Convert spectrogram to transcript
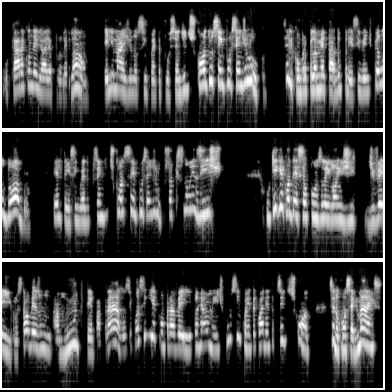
o cara quando ele olha para o leilão, ele imagina os 50% de desconto e os 100% de lucro. Se ele compra pela metade do preço e vende pelo dobro, ele tem 50% de desconto e 100% de lucro. Só que isso não existe. O que, que aconteceu com os leilões de, de veículos? Talvez um, há muito tempo atrás você conseguia comprar veículo realmente com 50%, 40% de desconto. Você não consegue mais.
